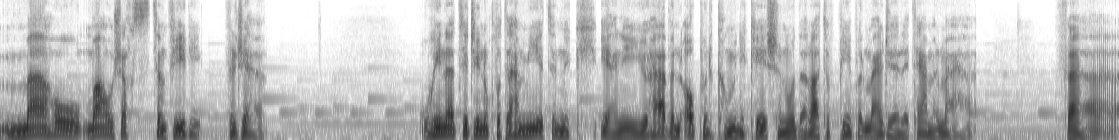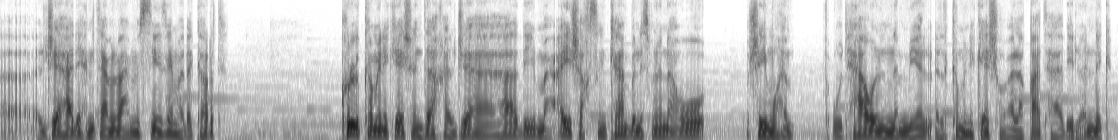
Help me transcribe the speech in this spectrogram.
ما هو ما هو شخص تنفيذي في الجهة. وهنا تجي نقطة أهمية إنك يعني you have an open communication with a lot of people مع الجهة اللي تعمل معها. فالجهة هذه إحنا نتعامل معها من سنين زي ما ذكرت. كل communication داخل الجهة هذه مع أي شخص كان بالنسبة لنا هو شيء مهم. وتحاول ننمي الكوميونيكيشن والعلاقات هذه لأنك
